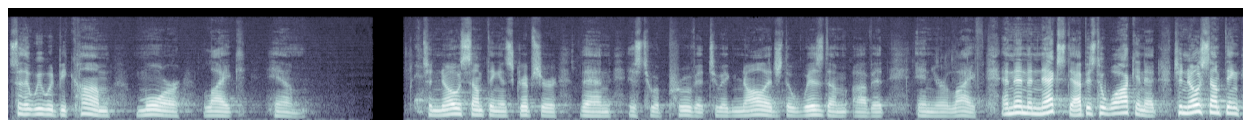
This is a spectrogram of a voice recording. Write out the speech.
so that we would become more like Him. To know something in Scripture, then, is to approve it, to acknowledge the wisdom of it in your life. And then the next step is to walk in it. To know something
